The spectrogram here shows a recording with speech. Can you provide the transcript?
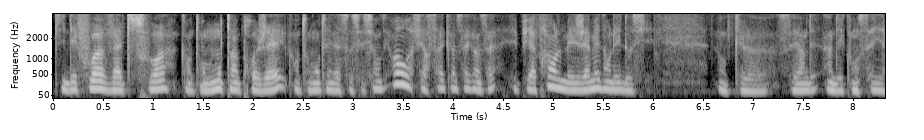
qui des fois va de soi quand on monte un projet, quand on monte une association, on dit oh, on va faire ça comme ça, comme ça, et puis après on ne le met jamais dans les dossiers. Donc euh, c'est un, des conseils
